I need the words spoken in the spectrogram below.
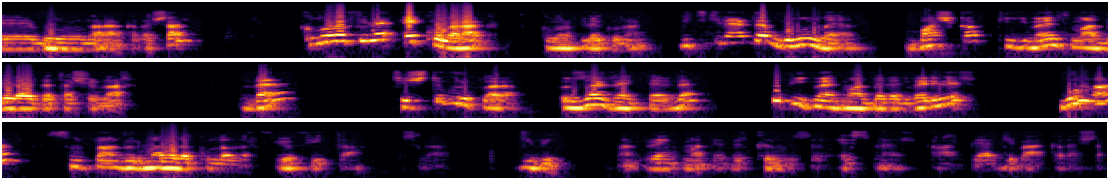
e, bulunurlar arkadaşlar. Klorofile ek olarak klorofile ek olarak bitkilerde bulunmayan başka pigment maddeler taşırlar. Ve çeşitli gruplara özel renklerde bu pigment maddeleri verilir. Bunlar sınıflandırmada da kullanılır. Fiofita mesela gibi yapılan renk maddedir. Kırmızı, esmer, alkler gibi arkadaşlar.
